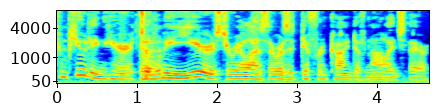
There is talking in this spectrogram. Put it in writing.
computing here. It took mm-hmm. me years to realize there was a different kind of knowledge there.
